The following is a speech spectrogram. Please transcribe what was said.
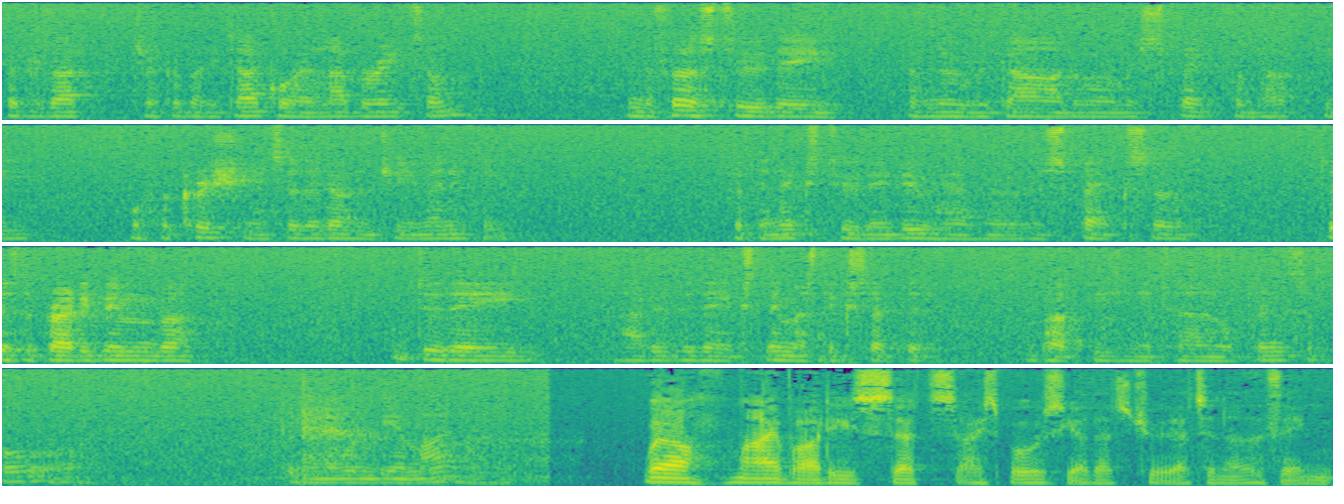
Chakravarti Thakur elaborates on. And the first two, they have no regard or respect for bhakti or for Krishna, so they don't achieve anything. But the next two, they do have a respect. So does the pratibimba, do they, how do they, they must accept that bhakti is an eternal principle, or then there wouldn't be a Mayavadi? Well, Mayavadis, that's, I suppose, yeah, that's true. That's another thing.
